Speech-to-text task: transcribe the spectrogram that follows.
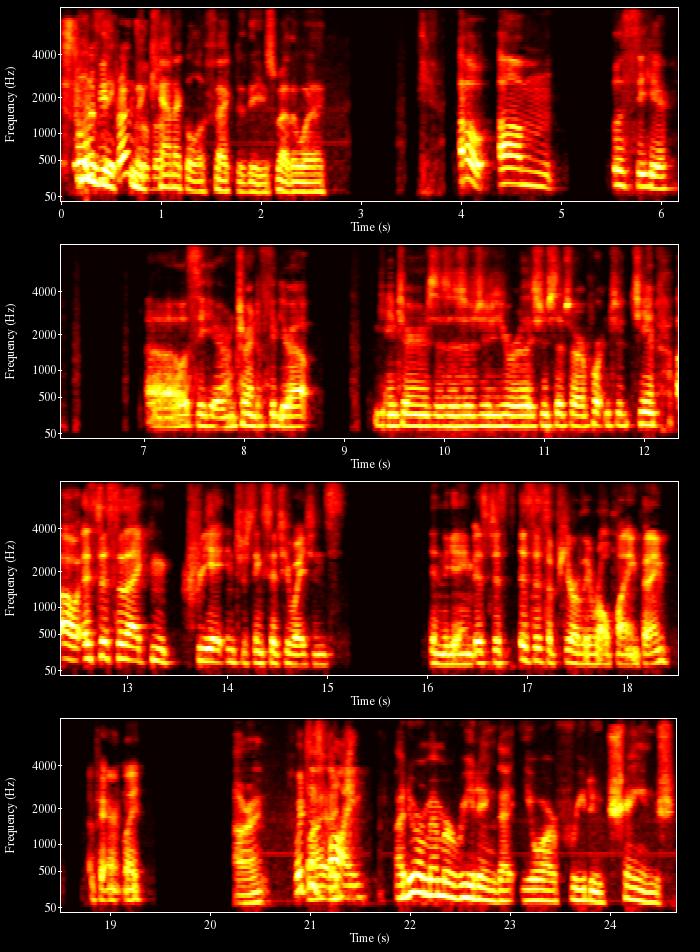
Just want to be the friends with him. mechanical effect of these, by the way? oh, um, let's see here. Uh, let's see here. I'm trying to figure out game terms. Is is- is- Your relationships are important to GM. Oh, it's just so that I can create interesting situations in the game. It's just it's just a purely role playing thing, apparently, All right. which Well, is I- I- fine. I do remember reading that you are free to change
